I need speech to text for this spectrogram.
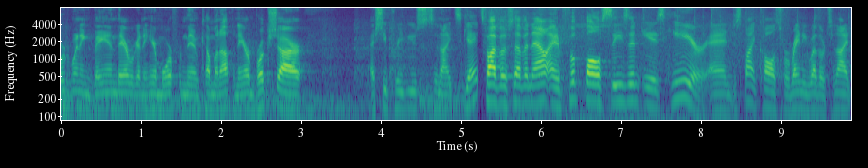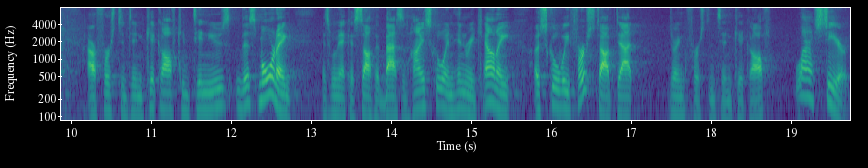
Very award-winning band there. We're going to hear more from them coming up. And Erin Brookshier as she previews tonight's game. It's 5.07 now, and football season is here. And despite calls for rainy weather tonight, our first and 10 kickoff continues this morning as we make a stop at Bassett High School in Henry County, a school we first stopped at during first and 10 kickoff last year.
